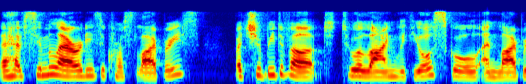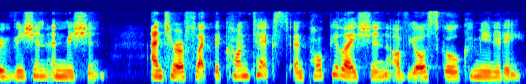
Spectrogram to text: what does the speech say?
They have similarities across libraries, but should be developed to align with your school and library vision and mission, and to reflect the context and population of your school community.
